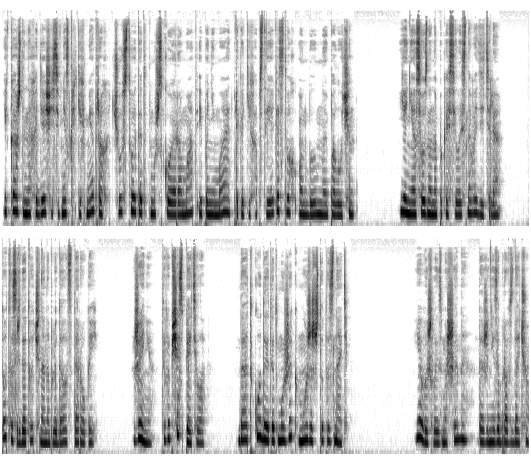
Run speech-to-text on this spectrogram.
И каждый, находящийся в нескольких метрах, чувствует этот мужской аромат и понимает, при каких обстоятельствах он был мной получен. Я неосознанно покосилась на водителя. Тот сосредоточенно наблюдал за дорогой. «Женя, ты вообще спятила? Да откуда этот мужик может что-то знать?» Я вышла из машины, даже не забрав сдачу.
